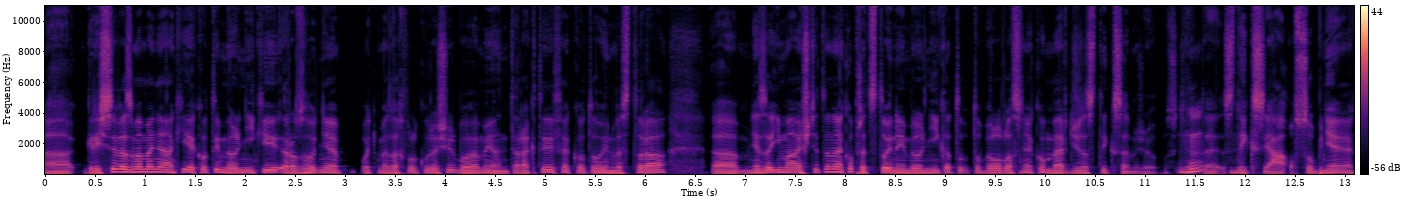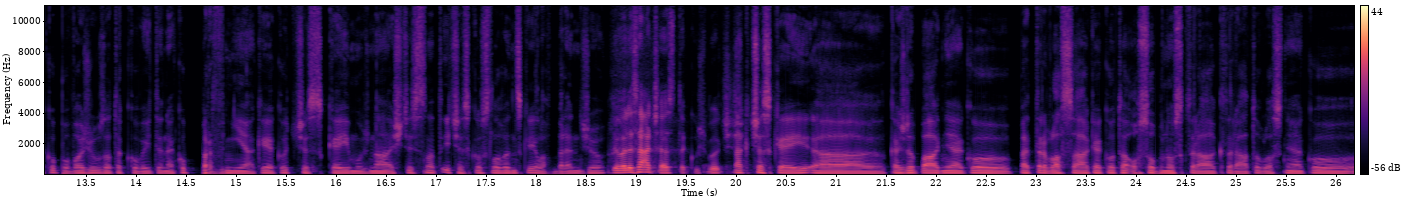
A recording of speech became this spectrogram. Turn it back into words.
A když si vezmeme nějaký jako ty milníky, rozhodně pojďme za chvilku řešit Bohemian Interactive jako toho investora. Mě zajímá ještě ten jako předstojný milník a to, to bylo vlastně jako merge se Styxem. Že jo? Prostě mm-hmm. Styx já osobně jako považuji za takový ten jako první nějaký jako český, možná ještě snad i československý love brand. Že jo? 96, tak už byl český. Tak český. Každopádně jako Petr Vlasák jako ta osobnost, která, která to vlastně jako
